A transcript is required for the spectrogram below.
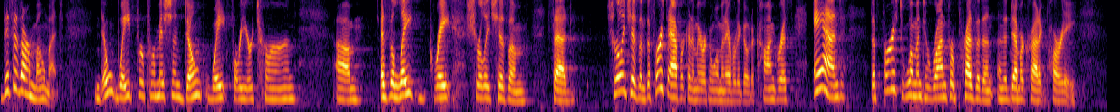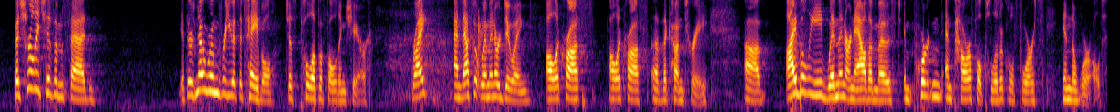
this is our moment. Don't wait for permission, don't wait for your turn. Um, as the late, great Shirley Chisholm said, Shirley Chisholm, the first African American woman ever to go to Congress, and the first woman to run for president in the Democratic Party. But Shirley Chisholm said, if there's no room for you at the table, just pull up a folding chair, right? And that's what women are doing all across, all across uh, the country. Uh, I believe women are now the most important and powerful political force in the world.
